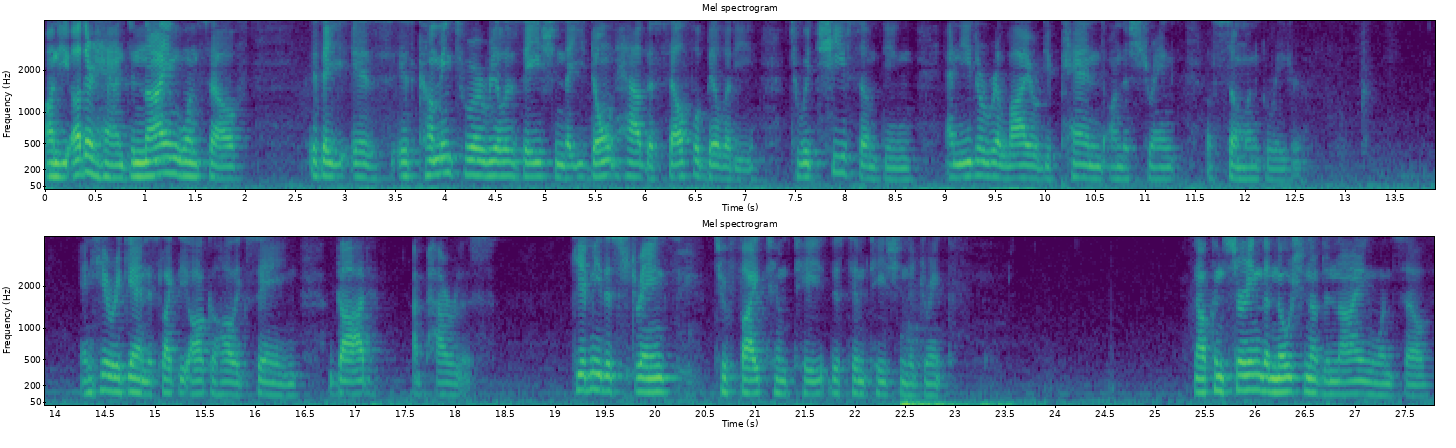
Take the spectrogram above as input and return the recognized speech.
On the other hand, denying oneself is, a, is, is coming to a realization that you don't have the self ability to achieve something and to rely or depend on the strength of someone greater. And here again, it's like the alcoholic saying, God, I'm powerless. Give me the strength to fight tempta- this temptation to drink. Now, concerning the notion of denying oneself,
